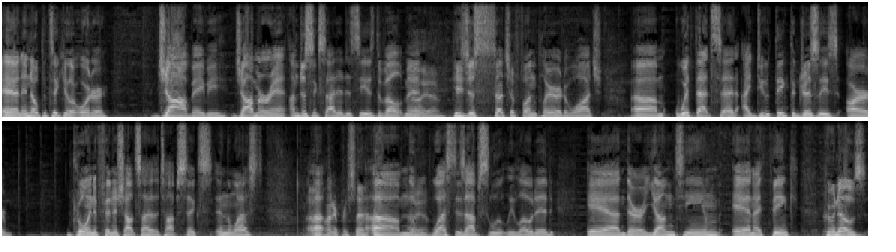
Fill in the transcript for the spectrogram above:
And in no particular order, Ja, baby. Ja Morant. I'm just excited to see his development. Oh, yeah. He's just such a fun player to watch. Um, with that said, I do think the Grizzlies are going to finish outside of the top six in the West. Oh, 100%. Um, the Oh, yeah. West is absolutely loaded, and they're a young team. And I think who knows?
